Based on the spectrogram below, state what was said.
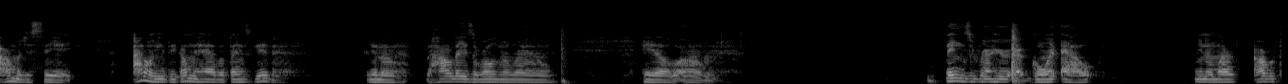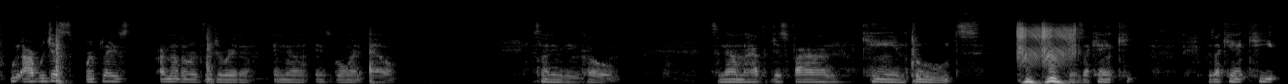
I'm gonna just say it. I don't even think I'm gonna have a Thanksgiving. You know, the holidays are rolling around. Hell, um, things around here are going out. You know, my our we our, we just replaced another refrigerator, and now it's going out. It's not even getting cold, so now I'm gonna have to just find canned foods because I can't keep because I can't keep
